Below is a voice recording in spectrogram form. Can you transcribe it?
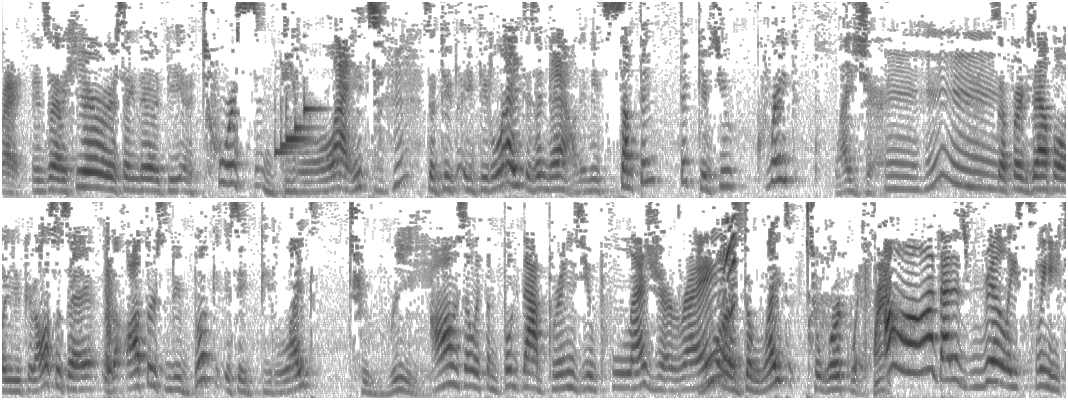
Right. And so here we're saying there would be a tourist's delight. So de- a delight is a noun. It means something that gives you great pleasure. Mm-hmm. So, for example, you could also say the author's new book is a delight to read. Oh, so it's a book that brings you pleasure, right? You are a delight to work with. Aw, that is really sweet.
